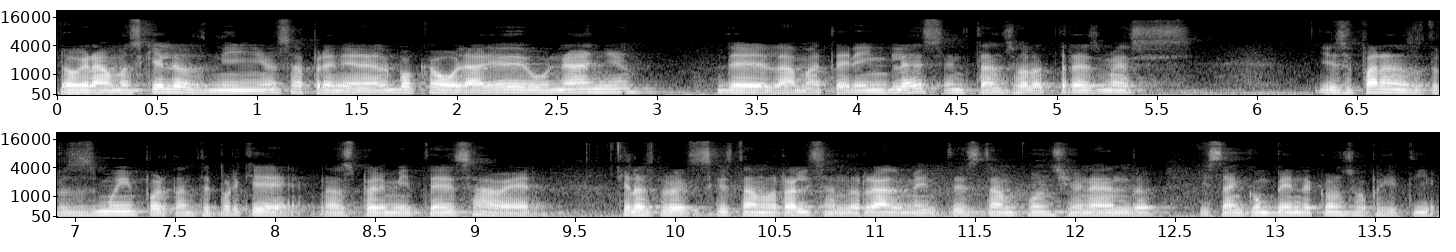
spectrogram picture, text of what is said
logramos que los niños aprendieran el vocabulario de un año de la materia inglés en tan solo tres meses. Y eso para nosotros es muy importante porque nos permite saber que los proyectos que estamos realizando realmente están funcionando y están cumpliendo con su objetivo.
